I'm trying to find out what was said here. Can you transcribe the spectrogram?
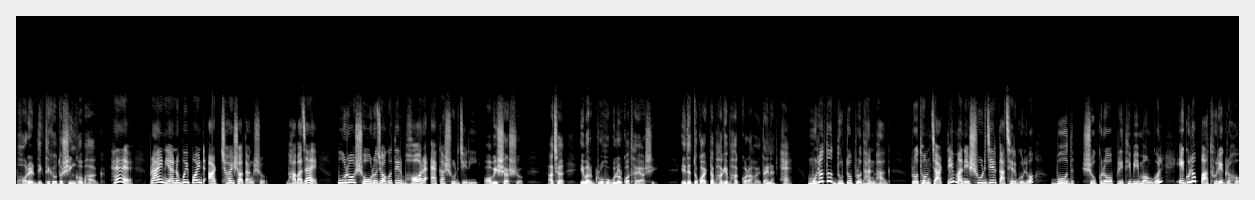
ভরের দিক থেকেও তো সিংহভাগ। হ্যাঁ প্রায় নিরানব্বই পয়েন্ট আট ছয় শতাংশ। ভাবা যায় পুরো সৌরজগতের ভর একা সূর্যেরই। অবিশ্বাস্য। আচ্ছা এবার গ্রহগুলোর কথায় আসি। এদের তো কয়েকটা ভাগে ভাগ করা হয় তাই না? হ্যাঁ মূলত দুটো প্রধান ভাগ। প্রথম চারটে মানে সূর্যের কাছেরগুলো বুধ শুক্র পৃথিবী মঙ্গল এগুলো পাথুরে গ্রহ।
